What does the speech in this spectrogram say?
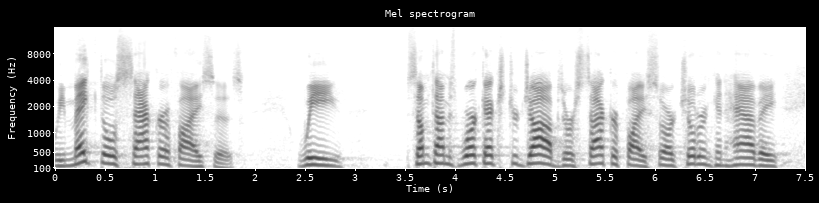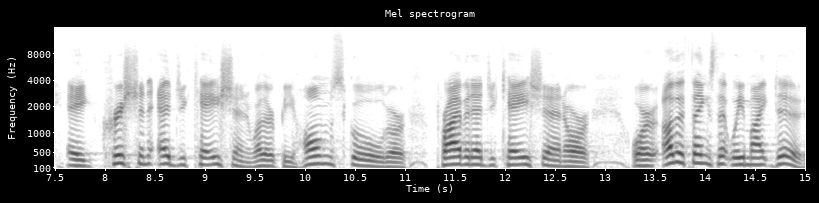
we make those sacrifices. We sometimes work extra jobs or sacrifice so our children can have a, a Christian education, whether it be homeschooled or private education or, or other things that we might do.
